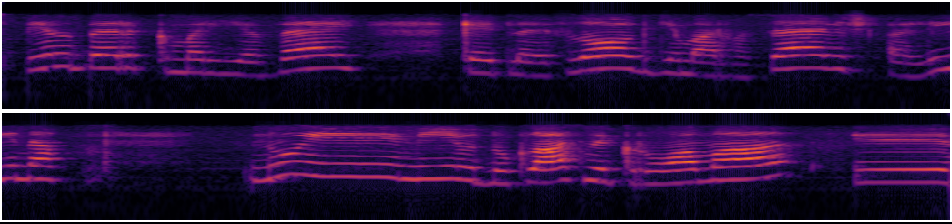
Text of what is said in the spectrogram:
Спілберг, Марія Вей, Кейт Лайфлог, Дімар Госевич, Аліна. Ну і мій однокласник Рома. І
